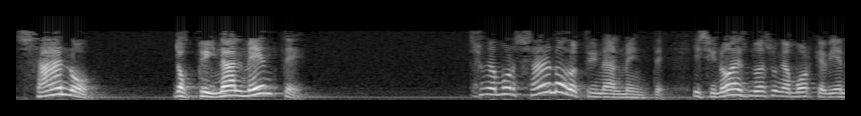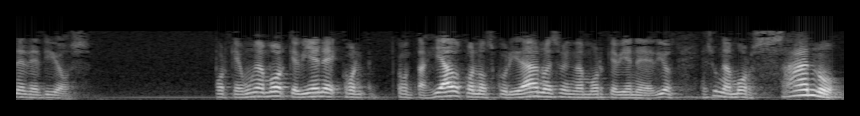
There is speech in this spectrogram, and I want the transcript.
sano, doctrinalmente. Es un amor sano doctrinalmente. Y si no es, no es un amor que viene de Dios. Porque un amor que viene contagiado con la oscuridad no es un amor que viene de Dios. Es un amor sano.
